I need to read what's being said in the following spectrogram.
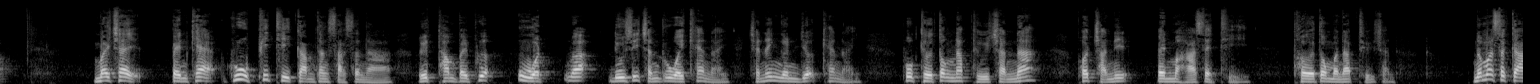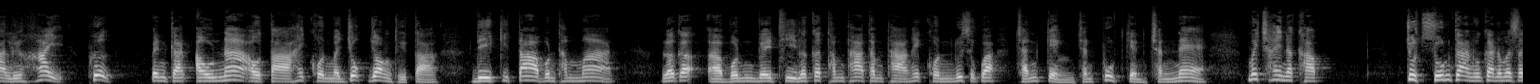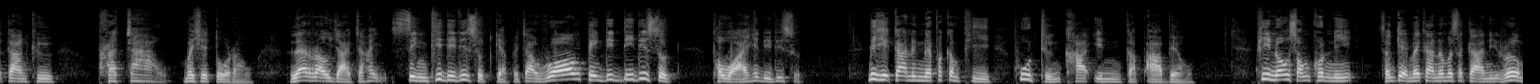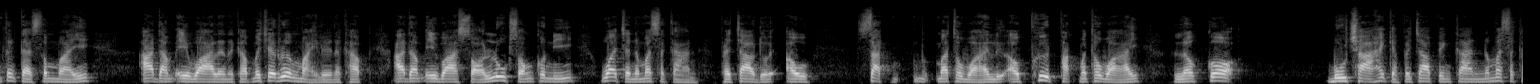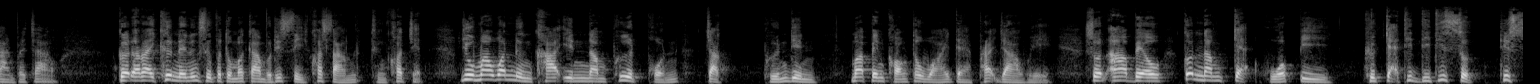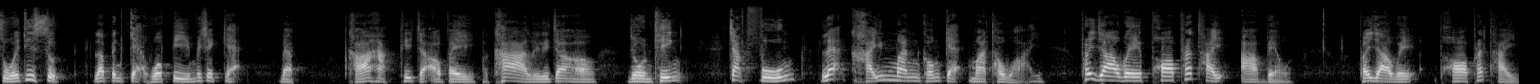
ไม่ใช่เป็นแค่รูปพิธีกรรมทางศาสนา หรือทำไปเพื่ออวดว่าดูสิฉันรวยแค่ไหน ฉันให้เงินเยอะแค่ไหน พวกเธอต้องนับถือฉันนะ เพราะฉันนี่เป็นมหาเศรษฐี เธอต้องมานับถือฉันนมัสการหรือให้เพื่อ เป็นการเอาหน้าเอาตาให้คนมายกย่องถือตา ดีกีตาร์บนธรรมาทแล้วก็บนเวทีแล้วก็ทำท่าทำทางให้คนรู้สึกว่าฉันเก่ง ฉันพูดเก่งฉันแน่ ไม่ใช่นะครับ จุดศูนย์กลางของการนมัสการคือพระเจ้าไม่ใช่ตัวเรา และเราอยากจะให้สิ่งที่ดีที่สุดแก่พระเจ้าร้องเพลงที่ดีที่สุด ถวายให้ดีที่สุด มีเหตุการณ์หนึ่งในพระคัมภีร์พูดถึงคาอินกับอาเบล พี่น้องสองคนนี้ สังเกตไหมการนมัสการนี้เริ่มตั้งแต่สมัยอาดัมเอวาเลยนะครับ ไม่ใช่เรื่องใหม่เลยนะครับ อาดัมเอวาสอนลูกสองคนนี้ว่าจะนมัสการพระเจ้าโดยเอาสัตว์มาถวาย หรือเอาพืชผักมาถวาย แล้วก็บูชาให้แก่พระเจ้าเป็นการนมัสการพระเจ้า เกิดอะไรขึ้นในหนังสือปฐมกาลบทที่ 4 ข้อ 3 ถึงข้อ 7 อยู่มาวันหนึ่งคาอินนำพืชผลจากผืนดิน มาเป็นของถวายแด่พระยาเว ส่วนอาเบลก็นำแกะหัวปี คือแกะที่ดีที่สุดที่สวยที่สุด แล้วเป็นแกะหัวปีไม่ใช่แกะแบบขาหักที่จะเอาไปฆ่าหรือจะเอาโยนทิ้ง จากฝูงและไขมันของแกะมาถวาย พระยาเวพอพระทัยอาเบล พระยาเวพอพระทัย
